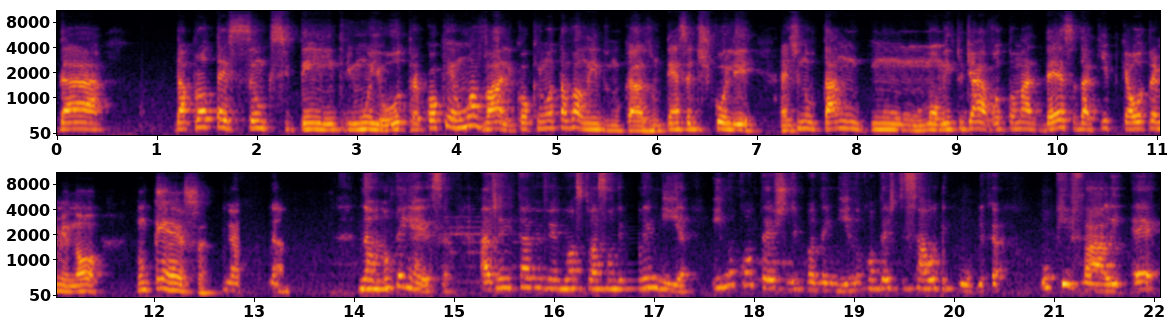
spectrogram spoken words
da, da proteção que se tem entre uma e outra, qualquer uma vale, qualquer uma está valendo, no caso, não tem essa de escolher. A gente não está num, num, momento de, ah, vou tomar dessa daqui porque a outra é menor. Não tem essa. Não, não. Não, não tem essa. A gente está vivendo uma situação de pandemia. E no contexto de pandemia, no contexto de saúde pública, o que vale é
